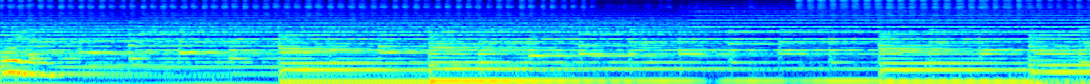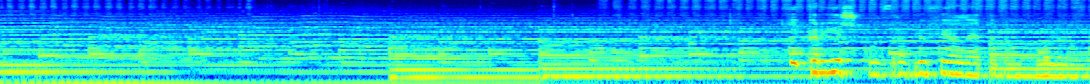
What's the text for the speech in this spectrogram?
кольором. І кришку зроблю фіолетовим кольором.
